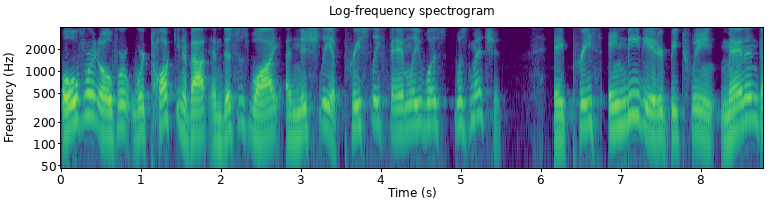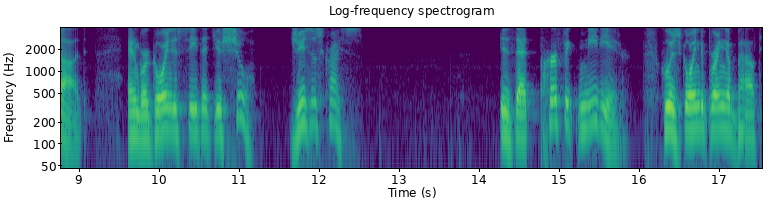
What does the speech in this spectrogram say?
over and over, we're talking about, and this is why initially a priestly family was, was mentioned a priest, a mediator between man and God. And we're going to see that Yeshua, Jesus Christ, is that perfect mediator who is going to bring about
